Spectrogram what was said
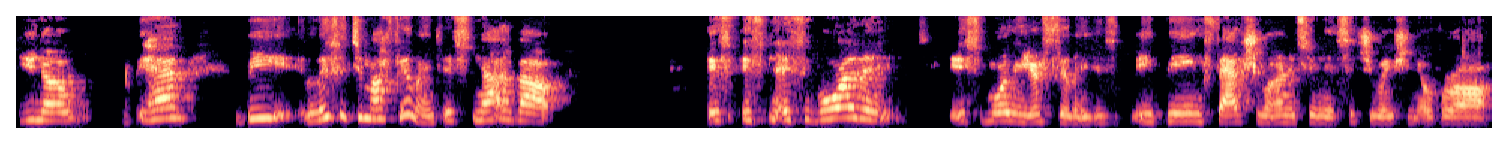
you know, have be listen to my feelings. It's not about. It's it's it's more than it's more than your feelings. It's it being factual, understanding the situation overall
